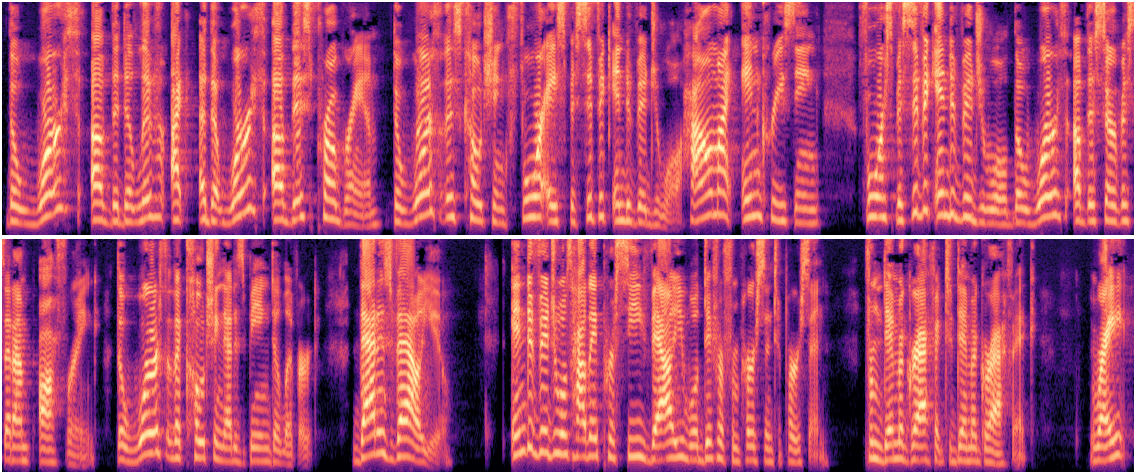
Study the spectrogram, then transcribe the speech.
the worth of the deliver uh, the worth of this program, the worth of this coaching for a specific individual? How am I increasing for a specific individual the worth of the service that I'm offering, the worth of the coaching that is being delivered? That is value. Individuals, how they perceive value will differ from person to person, from demographic to demographic, right?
